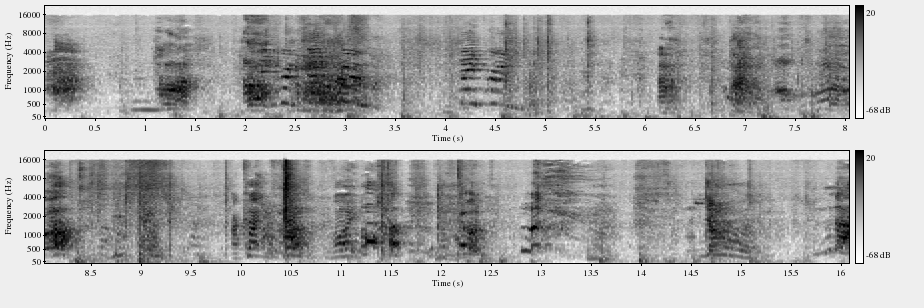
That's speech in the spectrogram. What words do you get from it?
Ah! Ah! Stay Ah! proof. Stay proof. Ah! Ah! I cut your face, right? No! No!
